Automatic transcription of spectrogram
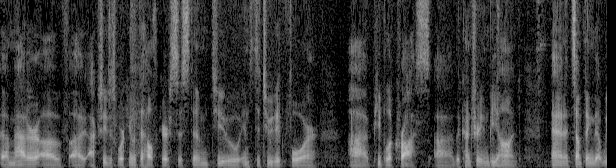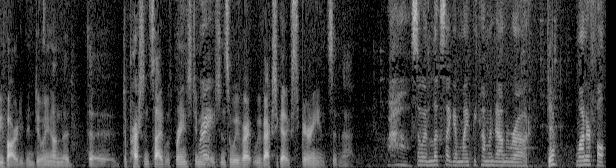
a matter of uh, actually just working with the healthcare system to institute it for uh, people across uh, the country and beyond. And it's something that we've already been doing on the, the depression side with brain stimulation, right. so we've, we've actually got experience in that. Wow, so it looks like it might be coming down the road. Yeah. Wonderful.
